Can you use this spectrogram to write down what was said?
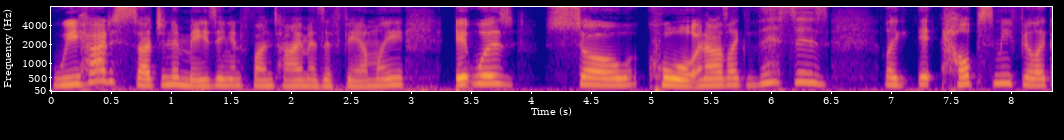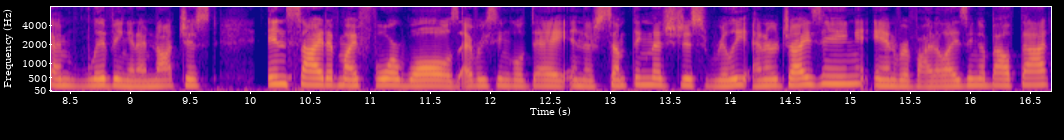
we had such an amazing and fun time as a family. It was so cool. And I was like, this is like it helps me feel like I'm living and I'm not just inside of my four walls every single day. And there's something that's just really energizing and revitalizing about that.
